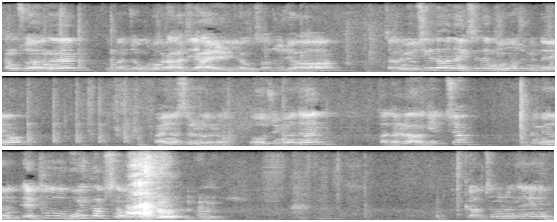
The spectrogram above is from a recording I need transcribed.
상수항은 일반적으로 라지 R이라고 써주죠. 자, 그럼 이 식에다가 x에다 뭐 넣어주면 돼요? 마이너스를 넣- 넣어주면은 다 날라가겠죠? 그러면 f 뭐의 값이 나오나요? 깜짝 놀랐네.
